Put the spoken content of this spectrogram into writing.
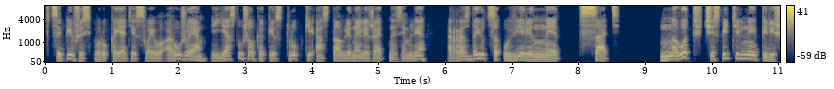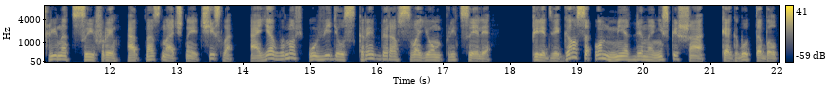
Вцепившись в рукояти своего оружия, я слушал, как из трубки, оставленной лежать на земле, раздаются уверенные «цать». Но вот числительные перешли на цифры, однозначные числа, а я вновь увидел скреббера в своем прицеле. Передвигался он медленно, не спеша, как будто был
